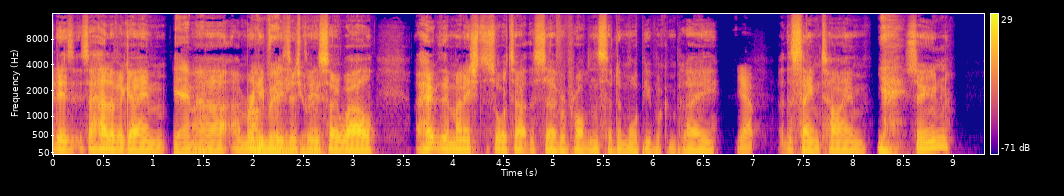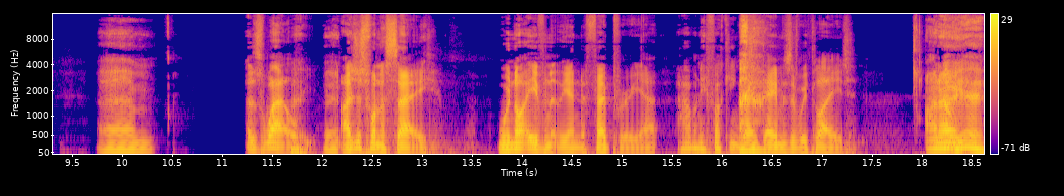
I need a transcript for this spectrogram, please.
It is. It's a hell of a game. Yeah, man. Uh, I'm really I'm really pleased it's doing it. so well. I hope they manage to sort out the server problems so that more people can play Yep. at the same time Yeah. soon. Um, As well, But- but I just want to say, we're not even at the end of February yet. How many fucking great games have we played? I know Oh yeah.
